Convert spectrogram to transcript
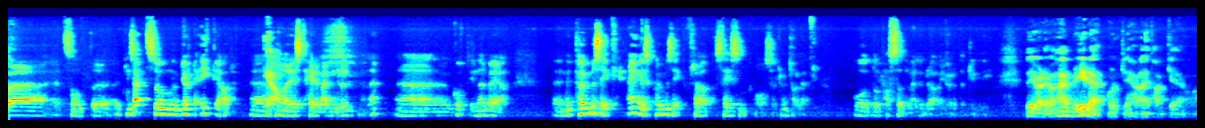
et sånt konsept som Bjarte Eike har. Ja. Han har reist hele verden rundt med det. Godt innarbeida. Eh, med pubmusikk, engelsk pubmusikk fra 1600- og 1700-tallet. Og da passer det veldig bra å gjøre det bryggeri. Det gjør det. Og her blir det ordentlig hæla i taket. Og,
